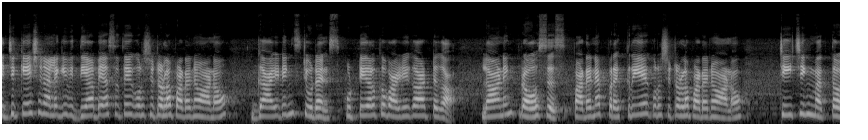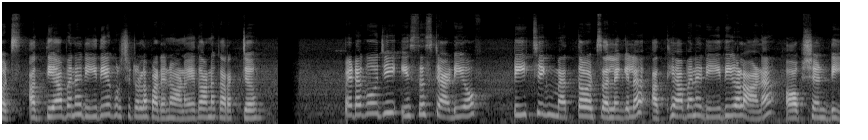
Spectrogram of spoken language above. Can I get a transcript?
എഡ്യൂക്കേഷൻ അല്ലെങ്കിൽ വിദ്യാഭ്യാസത്തെ കുറിച്ചിട്ടുള്ള പഠനമാണോ? ഗൈഡിങ് സ്റ്റുഡൻസ് കുട്ടികൾക്ക് വഴികാട്ടുക ലേണിംഗ് പ്രോസസ്സ് പഠന പ്രക്രിയയെക്കുറിച്ചിട്ടുള്ള പഠനമാണോ? ടീച്ചിങ് മെത്തേഡ്സ് അധ്യാപന രീതിയെക്കുറിച്ചിട്ടുള്ള പഠനമാണോ? ഏതാണ് correct? Pedagogy is the study of teaching methods അല്ലെങ്കിൽ അധ്യാപന രീതികളാണ് option D.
